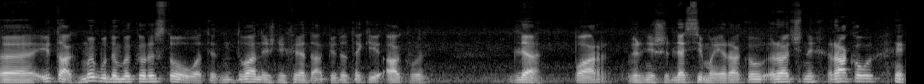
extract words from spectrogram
Е, і так, ми будемо використовувати два нижніх ряда під отакі акви для пар, вірніше для сімей раков, рачних, ракових.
